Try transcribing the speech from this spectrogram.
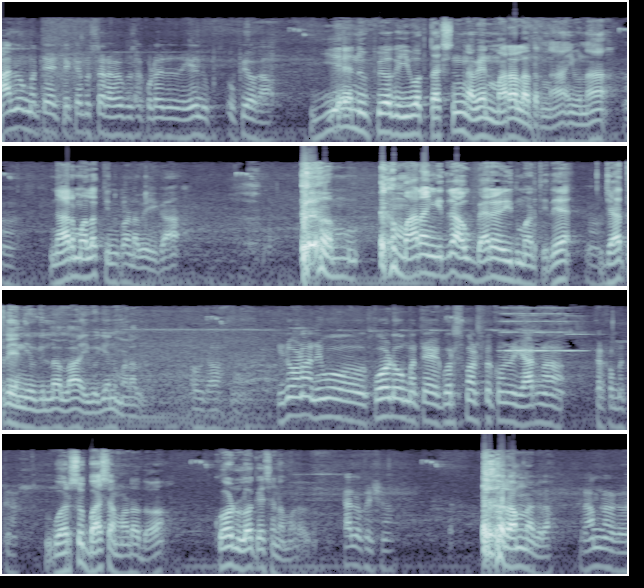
ಹಾಲು ಮತ್ತು ಚಕ್ಕೆ ಬೂಸ ರವೆ ಬೂಸ ಕೊಡೋದ್ರಿಂದ ಏನು ಉಪ್- ಉಪಯೋಗ? ಏನು ಉಪಯೋಗ? ಇವಾಗ ತಕ್ಷಣ ನಾವೇನು ಮಾರಲ್ಲ ಅದನ್ನ ಇವನ್ನ ನಾರ್ಮಲಾಗಿ ತಿನ್ಕೊಂಡವೆ ಈಗ. ಮಾರಂಗಿದ್ರೆ ಅವಾಗ ಬೇರೆ ಇದು ಮಾಡ್ತೀರಿ ಜಾತ್ರೆ ಏನು ಇವಾಗ ಇಲ್ಲಲ್ಲ ಇವಾಗೇನು ಮಾಡಲ್ಲ. ಹೌದಾ? ಇದು ಅಣ್ಣ ನೀವು ಕೋಡು ಮತ್ತು ಗೊರ್ಸು ಮಾಡಿಸ್ಬೇಕು ಅಂದ್ರೆ ಯಾರನ್ನ ಕರ್ಕೊಂಬರ್ತೀರಾ ಗೊರ್ಸು ಭಾಷೆ ಮಾಡೋದು. ಕೋಡ್ ಲೊಕೇಶನ್ ಮಾಡೋದು. ಯಾವ ಲೊಕೇಶನ್ ರಾಮನಗರ. ರಾಮನಗರ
